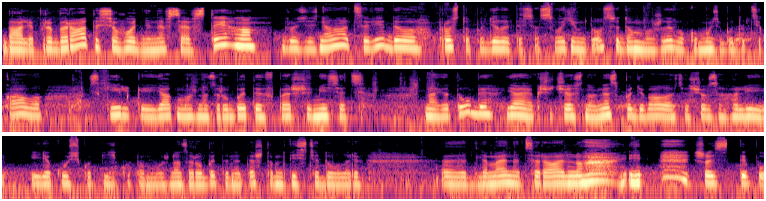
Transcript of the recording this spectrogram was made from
далі прибирати. Сьогодні не все встигла. Друзі, зняла це відео, просто поділитися своїм досвідом. Можливо, комусь буде цікаво, скільки і як можна зробити в перший місяць на Ютубі. Я, якщо чесно, не сподівалася, що взагалі і якусь копійку там можна заробити, не те ж там 200 доларів. Е, Для мене це реально і щось типу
